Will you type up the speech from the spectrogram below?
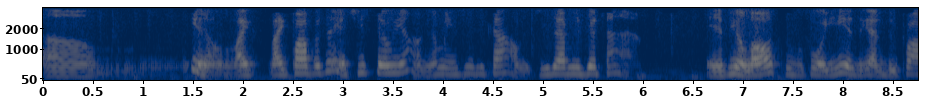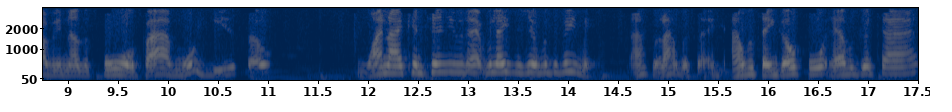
um, you know, like like Poppa said, she's still young. I mean, she's in college. She's having a good time. And if you're in law school for four years, you got to do probably another four or five more years. So why not continue that relationship with the female? That's what I would say. I would say go for it, have a good time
